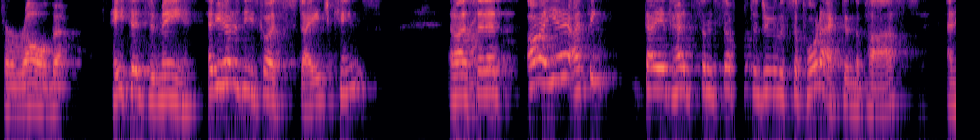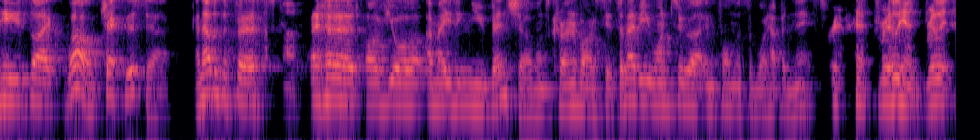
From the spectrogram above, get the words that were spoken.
for a role. But he said to me, Have you heard of these guys, Stage Kings? And I said, Oh, yeah, I think they've had some stuff to do with Support Act in the past. And he's like, Well, check this out. And that was the first I heard of your amazing new venture once coronavirus hit. So maybe you want to uh, inform us of what happened next. Brilliant, brilliant.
